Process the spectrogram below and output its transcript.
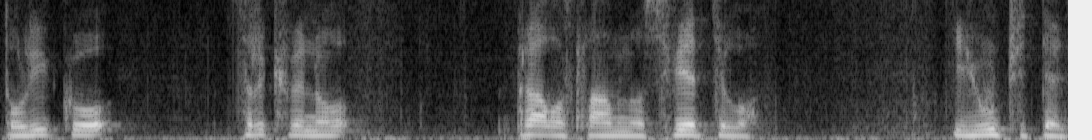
toliko crkveno pravoslavno svjetilo i učitelj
